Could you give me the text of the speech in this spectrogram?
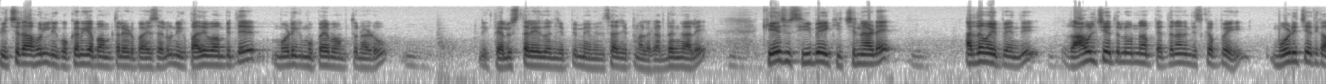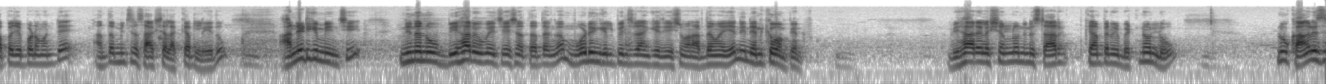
పిచ్చి రాహుల్ నీకు ఒక్కరికే పంపలేడు పైసలు నీకు పది పంపితే మోడీకి ముప్పై పంపుతున్నాడు. నీకు తెలుస్తలేదు అని చెప్పి మేము ఎన్నిసార్లు చెప్పిన వాళ్ళకి అర్థం కాలే. కేసు సిబిఐకి ఇచ్చినాడే అర్థమైపోయింది. రాహుల్ చేతిలో ఉన్న పెత్తనాన్ని తీసుకపోయి మోడీ చేతికి అప్పచెప్పడం అంటే అంత మించిన సాక్ష్యాలు అక్కర్లేదు. అన్నిటికీ మించి నిన్న నువ్వు బీహార్ పోయి చేసిన తతంగా మోడీని గెలిపించడానికి చేసినామని అర్థమయ్యే నేను వెనక పంపాను. బీహార్ ఎలక్షన్లో నేను స్టార్ క్యాంపెయిన్ పెట్టిన వాళ్ళు నువ్వు కాంగ్రెస్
